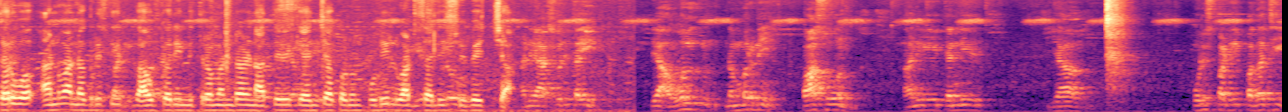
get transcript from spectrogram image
सर्व अनवा नगरीतील गावकरी मित्रमंडळ नातेवाईक यांच्याकडून पुढील वाटचाली शुभेच्छा. आणि अश्वनीताई या अव्वल नंबरने पास होऊन आणि त्यांनी या पोलीस पाटील पदाची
